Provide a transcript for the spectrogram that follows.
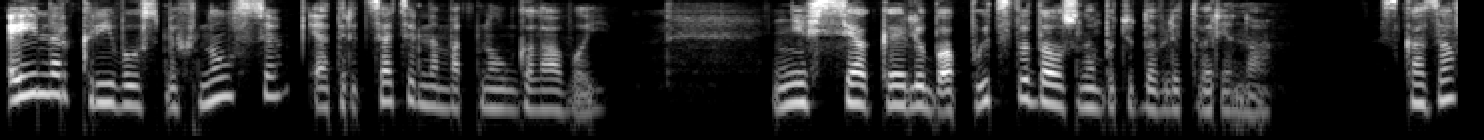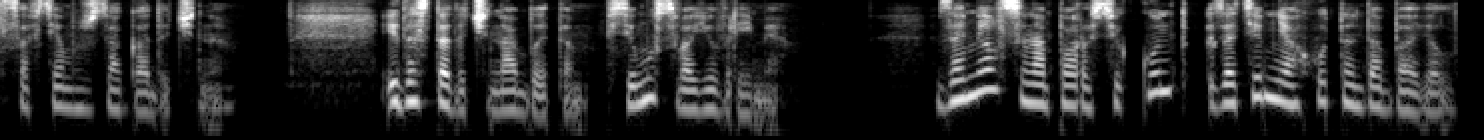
Эйнер криво усмехнулся и отрицательно мотнул головой. Не всякое любопытство должно быть удовлетворено, сказал совсем уж загадочно. И достаточно об этом, всему свое время. Замялся на пару секунд, затем неохотно добавил:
